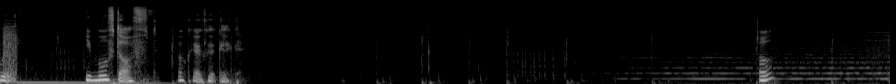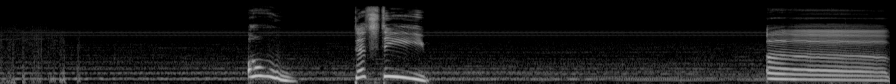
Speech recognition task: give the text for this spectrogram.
Wait. He moved off. Okay, okay, okay. okay. Oh? Oh! That's the... Uh...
